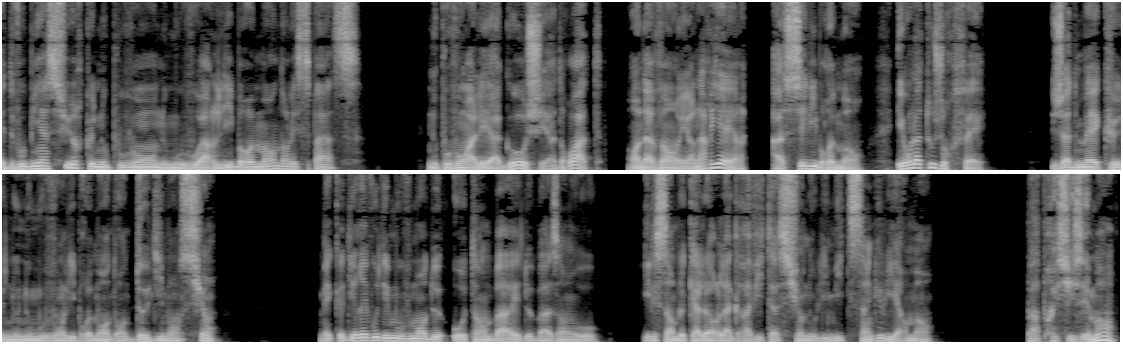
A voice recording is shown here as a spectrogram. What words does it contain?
Êtes-vous bien sûr que nous pouvons nous mouvoir librement dans l'espace? Nous pouvons aller à gauche et à droite, en avant et en arrière, assez librement, et on l'a toujours fait. J'admets que nous nous mouvons librement dans deux dimensions. Mais que direz-vous des mouvements de haut en bas et de bas en haut? Il semble qu'alors la gravitation nous limite singulièrement. Pas précisément,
